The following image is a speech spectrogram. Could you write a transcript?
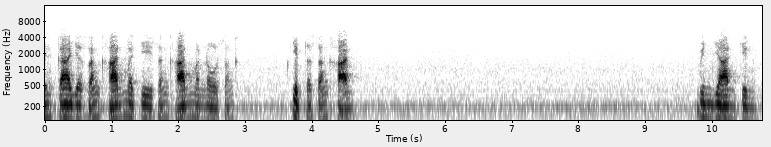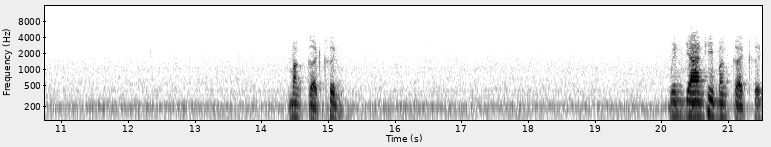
เป็นกายสังขารมจีสังขารมโนสังจิตสังขาร วิญญาณจึง บังเกิดขึ้น วิญญาณที่บังเกิดขึ้น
